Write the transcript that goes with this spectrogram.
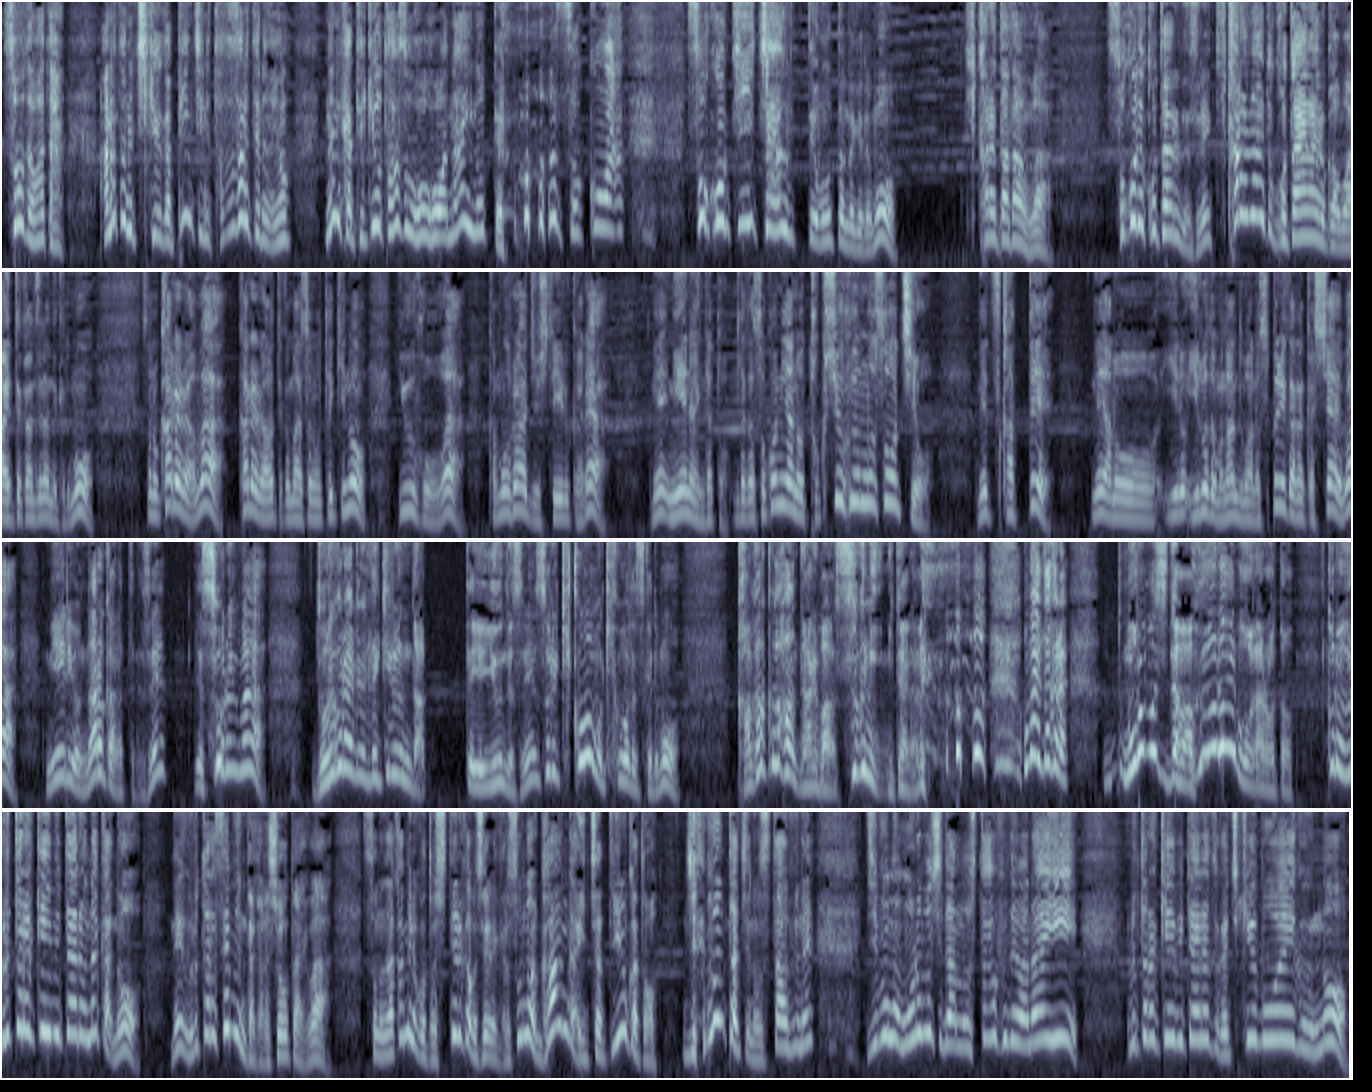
そうだ、ワタン。あなたの地球がピンチに立たされてるのよ。何か敵を倒す方法はないのって。そこは、そこ聞いちゃうって思ったんだけども、聞かれた段は、そこで答えるんですね。聞かれないと答えないのか、お前って感じなんだけども、その彼らは、彼らはっていうか、まあその敵の UFO はカモフラージュしているから、ね、見えないんだと。だからそこにあの特殊噴霧装置をね、使って、ね、あの、色、色でも何でもあのスプレーかなんかしちゃえば見えるようになるからってですね。で、それは、どれぐらいでできるんだって言うんですね。それ聞こうも聞こうですけども、科学班であればすぐに、みたいなね。お前だから、諸星だわ、風来坊だろうと。このウルトラ警備隊の中の、ね、ウルトラセブンだから正体は、その中身のことを知ってるかもしれないけど、そんなのガンガン言っちゃっていいのかと。自分たちのスタッフね、自分の諸星団のスタッフではない、ウルトラ警備隊のやつが地球防衛軍の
